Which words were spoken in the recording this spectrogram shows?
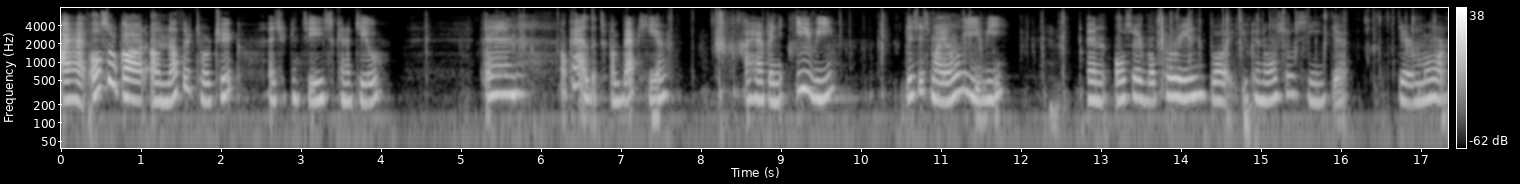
I had also got another Torchic as you can see it's kinda cute. And okay let's come back here. I have an Eevee. This is my only Eevee and also a Vaporeon, but you can also see that there are more.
